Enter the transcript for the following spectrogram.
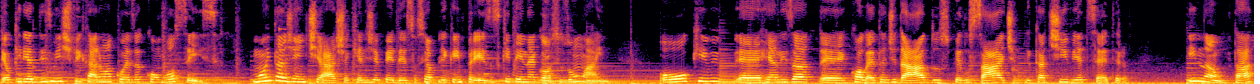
eu queria desmistificar uma coisa com vocês. Muita gente acha que LGPD só se aplica a empresas que têm negócios online ou que é, realiza é, coleta de dados pelo site, aplicativo e etc. E não, tá?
